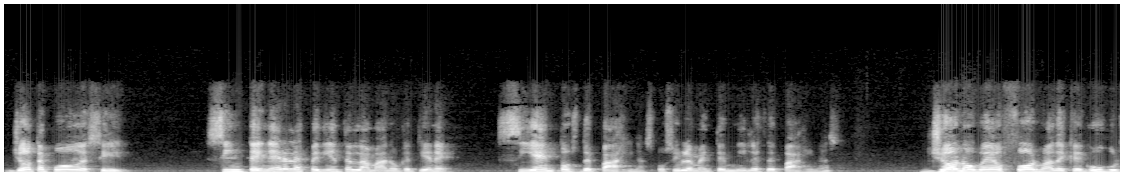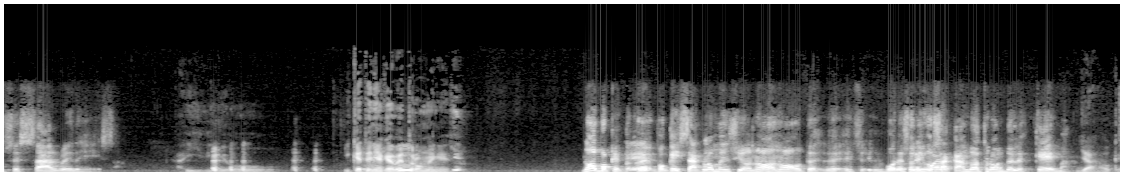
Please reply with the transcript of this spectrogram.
yo te puedo decir, sin tener el expediente en la mano que tiene cientos de páginas, posiblemente miles de páginas, yo no veo forma de que Google se salve de esa. Ay, Dios. ¿Y qué tenía que ver Trump en eso? No, porque, eh, porque Isaac lo mencionó, no. por eso digo, sacando a Trump del esquema. Ya, ok.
